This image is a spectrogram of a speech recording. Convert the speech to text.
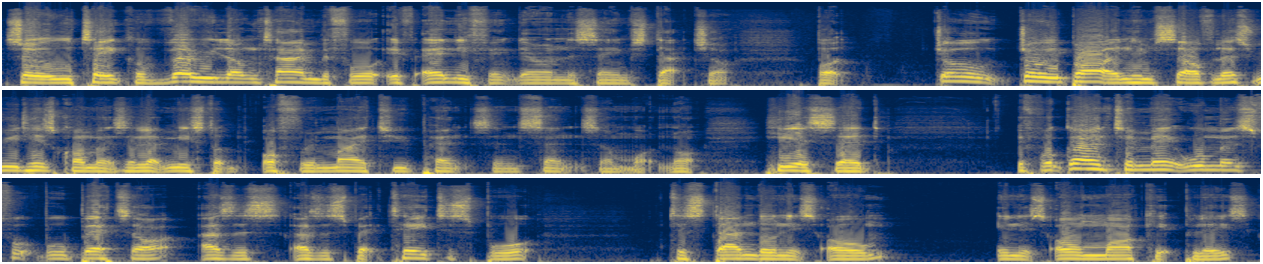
so it will take a very long time before, if anything, they're on the same stature. Joe, Joey Barton himself, let's read his comments and let me stop offering my two pence and cents and whatnot. He has said, if we're going to make women's football better as a, as a spectator sport to stand on its own, in its own marketplace,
